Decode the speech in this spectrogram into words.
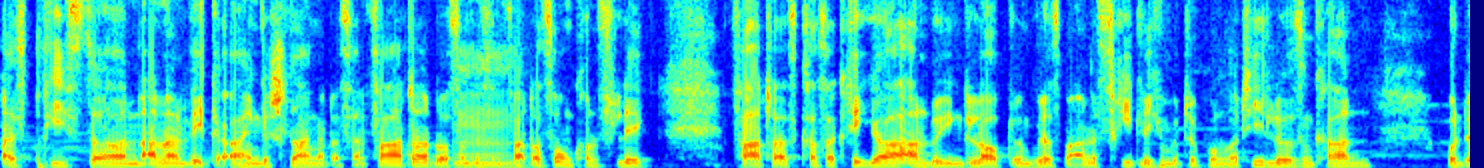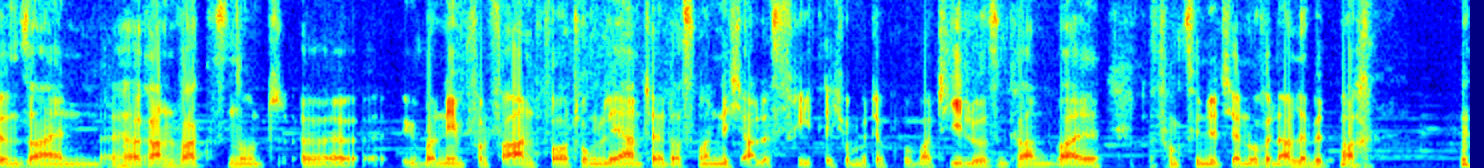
als Priester einen anderen Weg eingeschlagen hat als sein Vater. Du hast ein bisschen Mhm. Vater-Sohn-Konflikt. Vater ist krasser Krieger, Anduin glaubt irgendwie, dass man alles friedlich und mit Diplomatie lösen kann. Und in sein Heranwachsen und äh, Übernehmen von Verantwortung lernt er, dass man nicht alles friedlich und mit Diplomatie lösen kann, weil das funktioniert ja nur, wenn alle mitmachen.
